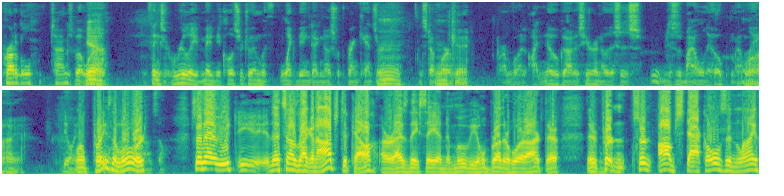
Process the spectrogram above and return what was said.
prodigal times, but where Yeah. things that really made me closer to him with like being diagnosed with brain cancer Mm, and stuff where, okay. where I'm going, I know God is here. I know this is this is my only hope, my only, Right. only Well, praise the Lord. around, So So now that sounds like an obstacle, or as they say in the movie, "Oh brother, where art there?" There's certain certain obstacles in life.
